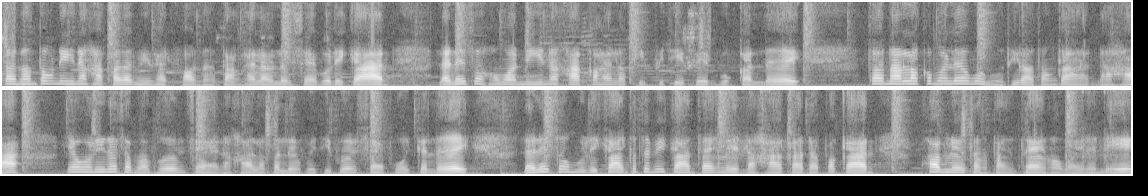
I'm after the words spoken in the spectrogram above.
จากนั้นตรงนี้นะคะก็จะมีแพลตฟอร์มต่างๆ ให้เราเลือกใช้บริการ และในส่วนของวันนี้นะคะ ก็ให้เราคลิกไปที่ Facebook กันเลย จากนั้นเราก็มาเลือกหมวดหมู่ที่เราต้องการนะคะอย่างวันนี้เราจะมาเพิ่มแชร์นะคะ เราก็เลือกไปที่เพิ่มแชร์โพสกันเลย และในส่วนบริการก็จะมีการแจ้งเลทราคาการรับประกันความเร็วต่างๆ แจ้งเอาไว้นั่นเอง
